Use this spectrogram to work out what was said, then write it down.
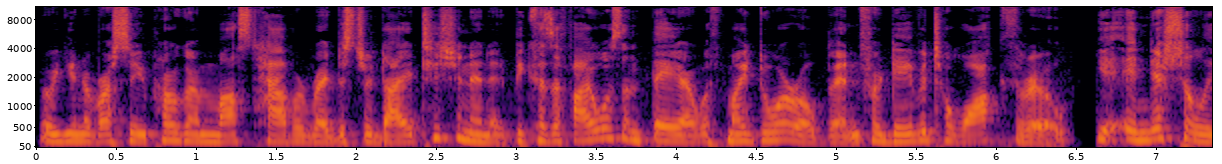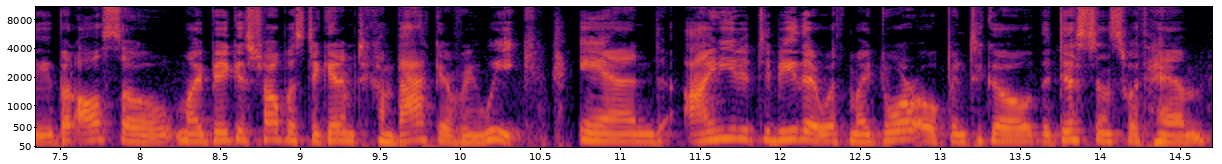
or university program must have a registered dietitian in it. Because if I wasn't there with my door open for David to walk through initially, but also my biggest job was to get him to come back every week. And I needed to be there with my door open to go the distance with him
